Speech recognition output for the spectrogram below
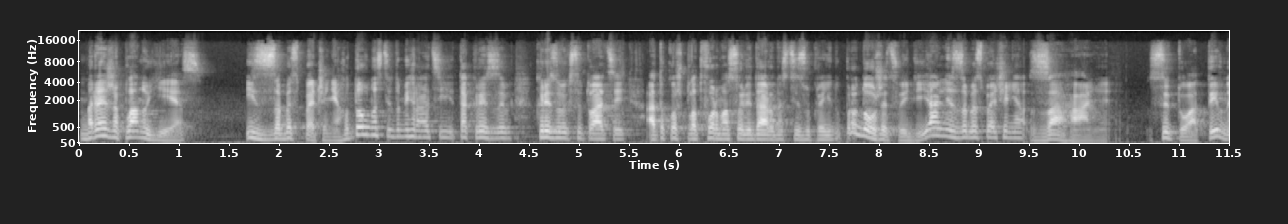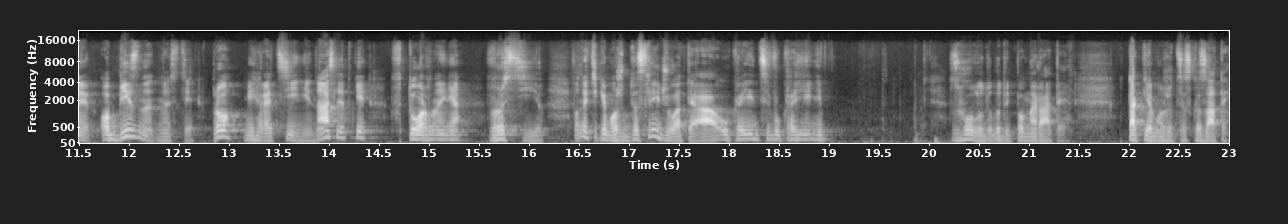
мережа плану ЄС із забезпечення готовності до міграції та кризових, кризових ситуацій, а також платформа солідарності з Україною продовжить свою діяльність забезпечення загальної ситуативної обізнаності про міграційні наслідки вторгнення в Росію. Вони тільки можуть досліджувати, а українці в Україні з голоду будуть помирати. Так я можу це сказати.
